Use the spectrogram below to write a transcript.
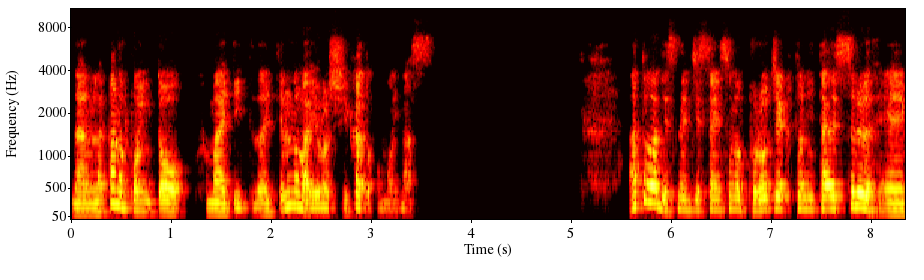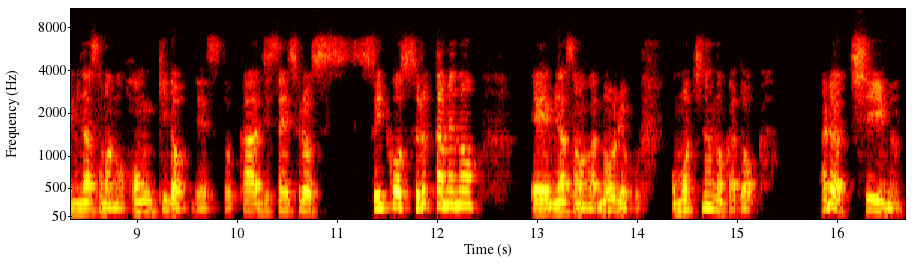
何らかのポイントを踏まえていただいているのがよろしいかと思います。あとはですね、実際にそのプロジェクトに対する、え皆様の本気度ですとか、実際にそれを遂行するための、え皆様が能力をお持ちなのかどうか、あるいはチーム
